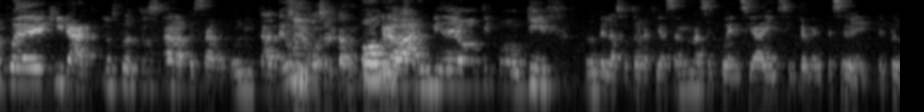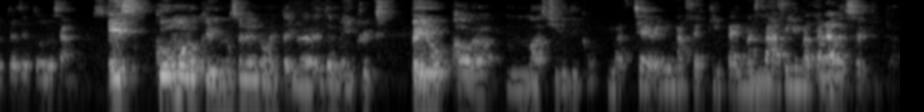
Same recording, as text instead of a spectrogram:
uno puede girar los productos a pesar de voluntad de Sí, uno, acercar un poco. o grabar un video tipo GIF, donde las fotografías en una secuencia y simplemente se ve el producto desde todos los ángulos. Es como lo que vimos en el 99 de Matrix, pero ahora más chiquitico. Más chévere y más cerquita y más Mm, fácil y más y barato. más cerquita.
